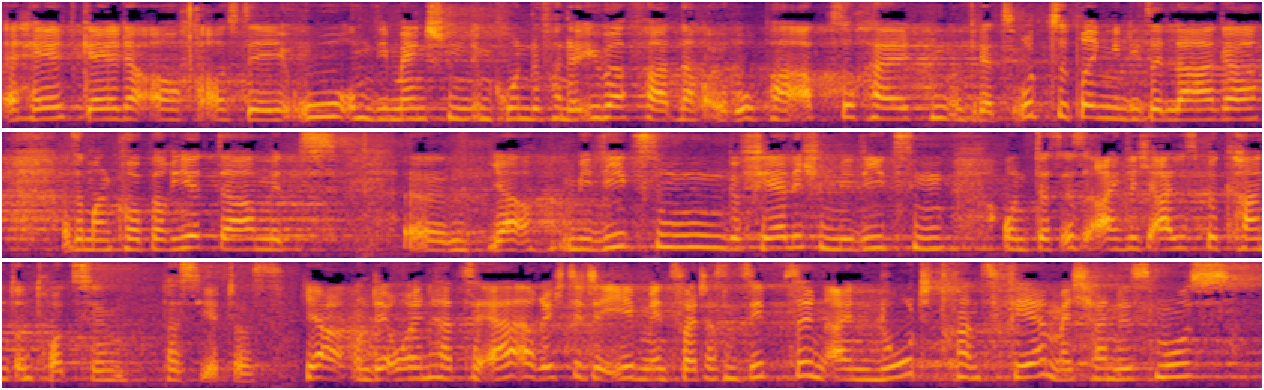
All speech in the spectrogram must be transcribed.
erhält Gelder auch aus der EU, um die Menschen im Grunde von der Überfahrt nach Europa abzuhalten und wieder zurückzubringen in diese Lager. Also man kooperiert da mit äh, ja, Milizen, gefährlichen Milizen und das ist eigentlich alles bekannt und trotzdem passiert das. Ja, und der UNHCR errichtete eben in 2017 einen Nottransfermechanismus,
